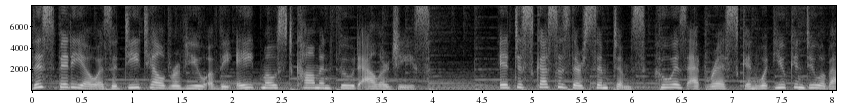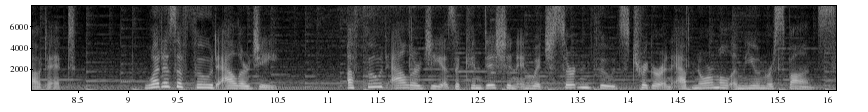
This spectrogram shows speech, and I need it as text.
This video is a detailed review of the 8 most common food allergies. It discusses their symptoms, who is at risk and what you can do about it. What is a food allergy? A food allergy is a condition in which certain foods trigger an abnormal immune response.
